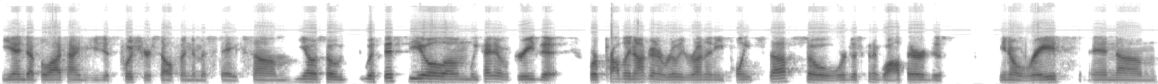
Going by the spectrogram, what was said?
you end up a lot of times you just push yourself into mistakes. Um, you know, so with this deal, um, we kind of agreed that we're probably not going to really run any point stuff. So we're just going to go out there and just, you know, race and, um,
